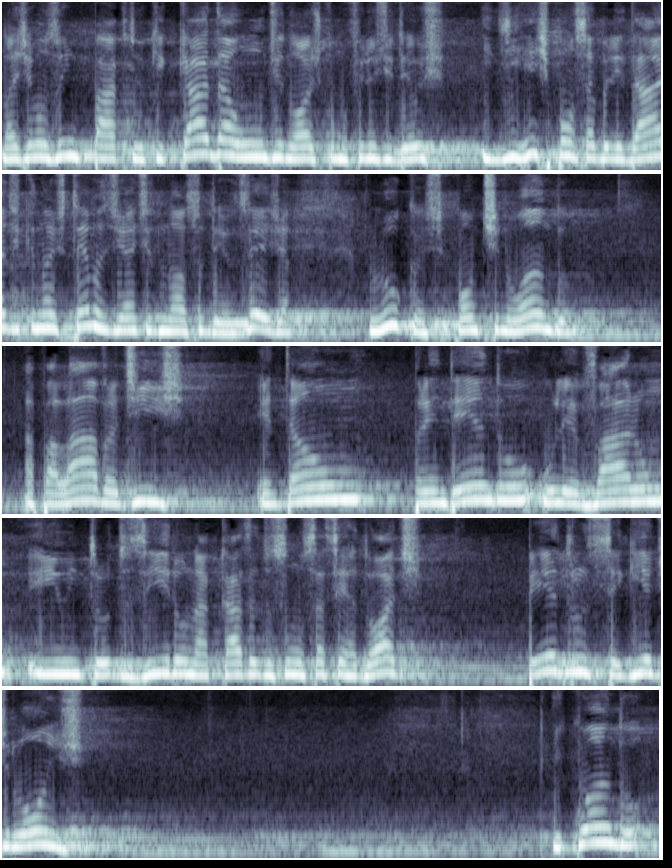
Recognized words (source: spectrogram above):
nós vemos o impacto que cada um de nós, como filhos de Deus, e de responsabilidade que nós temos diante do nosso Deus. Veja, Lucas, continuando a palavra, diz: Então, prendendo, o levaram e o introduziram na casa do sumo sacerdote. Pedro seguia de longe. E quando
